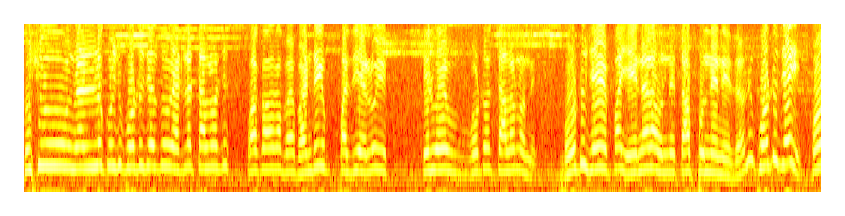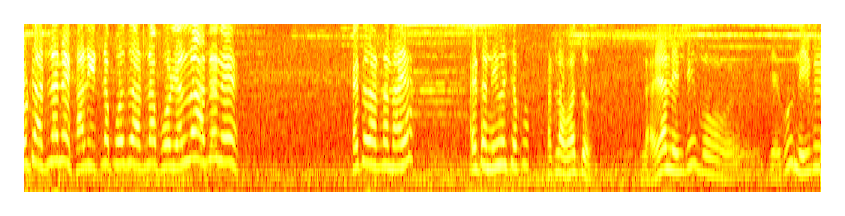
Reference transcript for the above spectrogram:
కుషు నెల్లు కుషు ఫోటో చేస్తూ ఎట్లా చల్లవచ్చు ఒక ఒక బండి పది ఏళ్ళు ఇరవై ఫోటో చాలా ఉన్నాయి. ఫోటో చేయప్ప ఏనారా ఉంది తప్పు ఉన్నాయి నీది ఫోటో చేయి. ఫోటో అట్లానే ఖాళీ ఇట్లా పోతు అట్లా ఫోటో ఎల్లో అదేనే అయితే అట్లా నయా? అయితే నీవే చెప్పు. అట్లా వద్దు. నయాలేంటి చెప్పు నీవి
